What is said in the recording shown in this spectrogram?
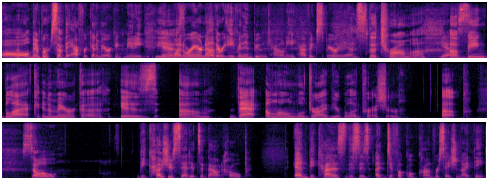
all members of the African American community in one way or another, even in Boone County, have experienced. the trauma Yes. of being black in America is um, that alone will drive your blood pressure up. So, because you said it's about hope, and because this is a difficult conversation, I think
